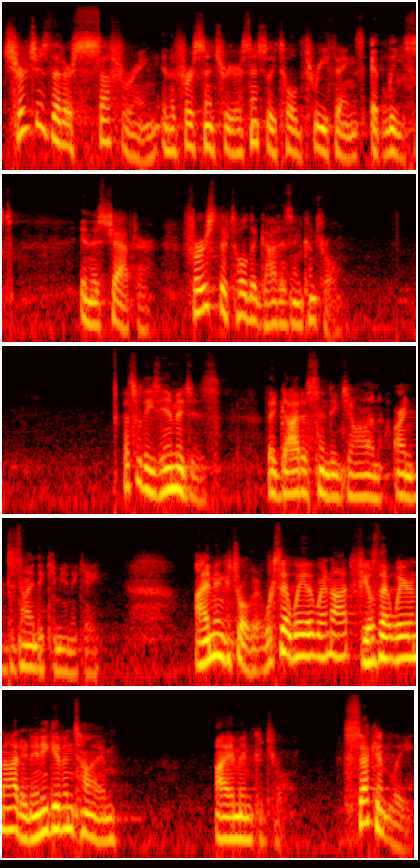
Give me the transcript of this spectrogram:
Churches that are suffering in the first century are essentially told three things, at least, in this chapter. First, they're told that God is in control. That's what these images that God is sending John are designed to communicate. I'm in control. It looks that way or not, feels that way or not, at any given time, I am in control. Secondly,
